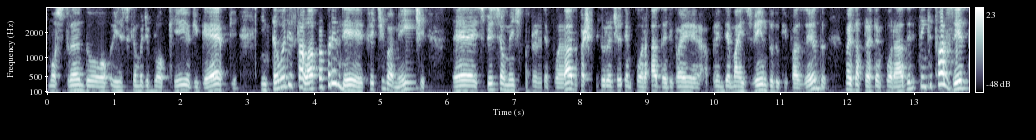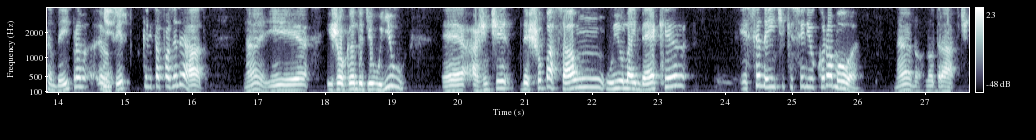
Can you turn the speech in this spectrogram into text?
mostrando esquema de bloqueio, de gap. Então ele está lá para aprender. Efetivamente, é, especialmente na pré-temporada. Acho que durante a temporada ele vai aprender mais vendo do que fazendo, mas na pré-temporada ele tem que fazer também para ver tudo que ele está fazendo errado. Né? E, e jogando de Will, é, a gente deixou passar um Will linebacker excelente, que seria o Coramoa né, no, no draft.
